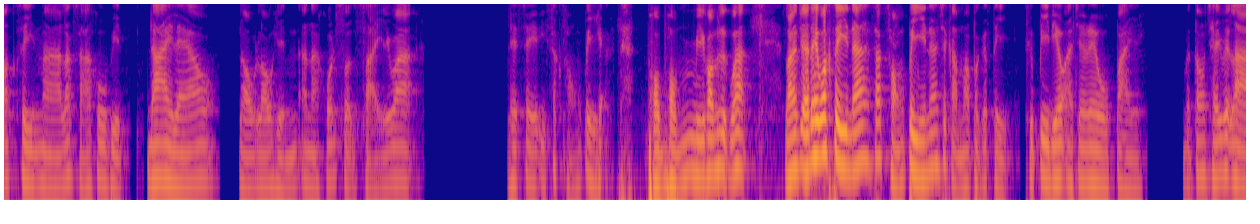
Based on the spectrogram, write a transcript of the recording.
วัคซีนมารักษาโควิดได้แล้ว เราเราเห็นอนาคตสดใสว่าเลเซอีกสักสองปีผมผมมีความรู้สึกว่า หลังจากได้วัคซีนนะสักสองปีน่าจะกลับมาปกติ คือปีเดียวอาจจะเร็วไป มันต้องใช้เวลา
